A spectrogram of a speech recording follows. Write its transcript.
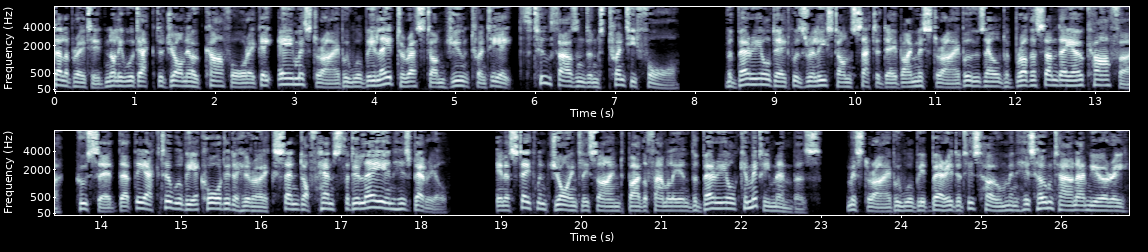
celebrated Nollywood actor John Okafor aka Mr. Ibu will be laid to rest on June 28, 2024. The burial date was released on Saturday by Mr. Ibu's elder brother Sunday Okafor, who said that the actor will be accorded a heroic send-off hence the delay in his burial. In a statement jointly signed by the family and the burial committee members, Mr. Ibu will be buried at his home in his hometown Amuri,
